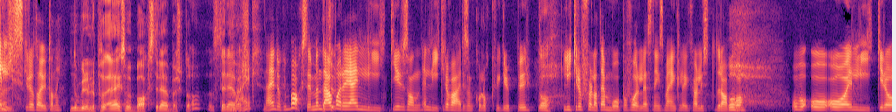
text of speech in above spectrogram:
Elsker å ta utdanning. Nå begynner du på Er jeg som er bakstrebersk, da? Nei, Strebersk? nei, du er ikke bakstreversk, men det er bare jeg liker sånn Jeg liker å være i sånn kollokviegrupper. Liker å føle at jeg må på forelesning som jeg egentlig ikke har lyst til å dra på. Og, og, og liker å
